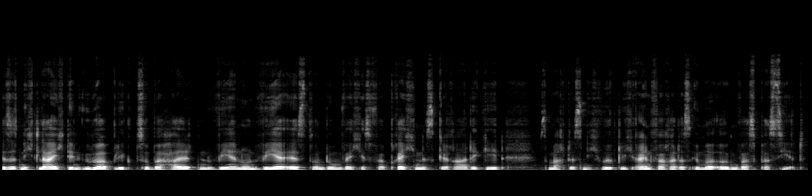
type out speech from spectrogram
Es ist nicht leicht, den Überblick zu behalten, wer nun wer ist und um welches Verbrechen es gerade geht. Es macht es nicht wirklich einfacher, dass immer irgendwas passiert.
